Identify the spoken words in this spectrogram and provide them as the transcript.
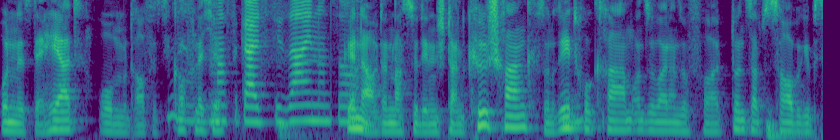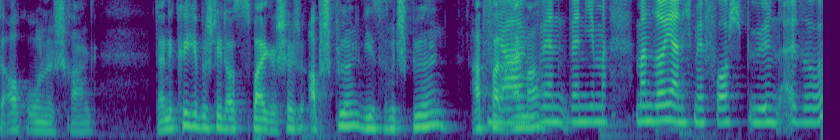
Unten ist der Herd, oben drauf ist die Kochfläche. Machst du geiles Design und so. Genau, dann machst du den Stand Kühlschrank, so Mhm. ein Retro-Kram und so weiter und so fort. Dunstabzugshaube gibst du auch ohne Schrank. Deine Küche besteht aus zwei Geschirr. Abspülen, wie ist das mit Spülen? Abfalleimer? Ja, wenn, wenn jemand, man soll ja nicht mehr vorspülen, also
